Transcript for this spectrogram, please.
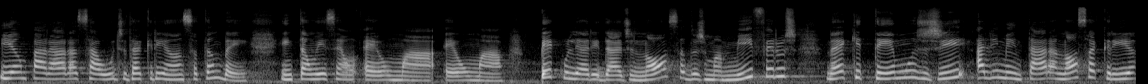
e amparar a saúde da criança também. Então, isso é, é uma, é uma peculiaridade nossa dos mamíferos, né, que temos de alimentar a nossa cria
